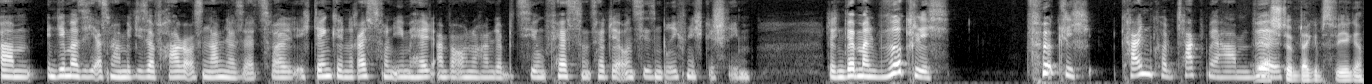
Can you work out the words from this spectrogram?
Ähm, indem er sich erstmal mit dieser Frage auseinandersetzt, weil ich denke, ein Rest von ihm hält einfach auch noch an der Beziehung fest, sonst hätte er uns diesen Brief nicht geschrieben. Denn wenn man wirklich, wirklich keinen Kontakt mehr haben will. Ja, stimmt, da gibt es Wege.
